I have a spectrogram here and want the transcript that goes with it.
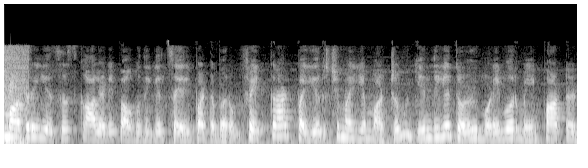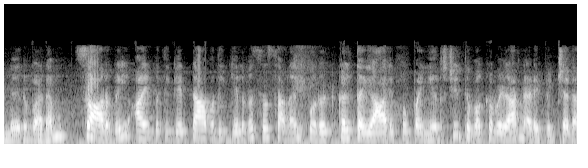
மதுரை எஸ் எஸ் காலனி பகுதியில் செயல்பட்டு வரும் ஃபெக்ராட் பயிற்சி மையம் மற்றும் இந்திய தொழில் முனைவோர் மேம்பாட்டு நிறுவனம் சார்பில் ஐம்பத்தி எட்டாவது இலவச சணல் பொருட்கள் தயாரிப்பு பயிற்சி துவக்க விழா நடைபெற்றது.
